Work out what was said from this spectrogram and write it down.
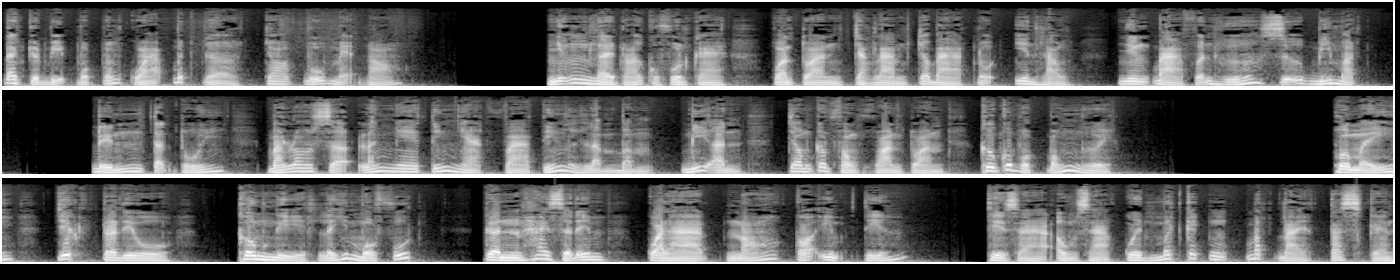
đang chuẩn bị một món quà bất ngờ cho bố mẹ nó. Những lời nói của Volca hoàn toàn chẳng làm cho bà nội yên lòng nhưng bà vẫn hứa giữ bí mật. Đến tận tối, bà lo sợ lắng nghe tiếng nhạc và tiếng lầm bầm bí ẩn trong căn phòng hoàn toàn không có một bóng người. Hôm ấy, chiếc radio không nghỉ lấy một phút. Gần hai giờ đêm, quả là nó có im tiếng. Thì ra ông già quên mất cách bắt đài Tasken.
